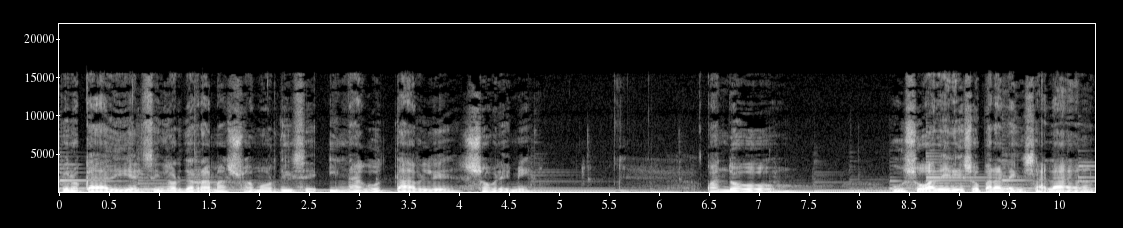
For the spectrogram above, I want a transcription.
pero cada día el Señor derrama su amor, dice, inagotable sobre mí. Cuando uso aderezo para la ensalada,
